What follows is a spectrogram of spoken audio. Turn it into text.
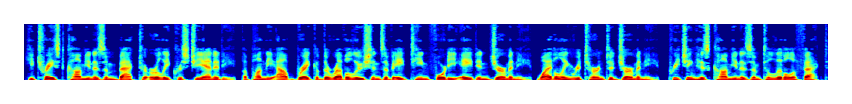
he traced communism back to early Christianity. Upon the outbreak of the revolutions of 1848 in Germany, Weitling returned to Germany, preaching his communism to little effect.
